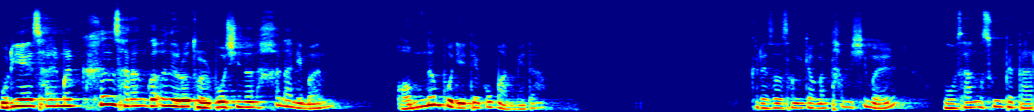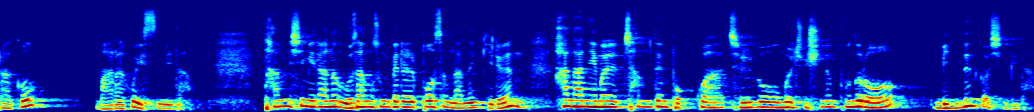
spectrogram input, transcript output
우리의 삶을 큰 사랑과 은혜로 돌보시는 하나님은 없는 분이 되고 맙니다. 그래서 성경은 탐심을 우상숭배다라고 말하고 있습니다. 탐심이라는 우상숭배를 벗어나는 길은 하나님을 참된 복과 즐거움을 주시는 분으로 믿는 것입니다.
